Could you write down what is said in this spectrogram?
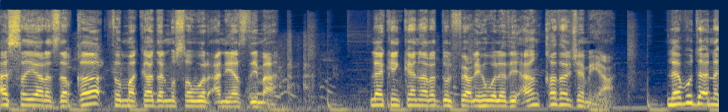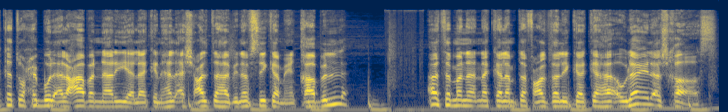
السيارة الزرقاء ثم كاد المصور أن يصدمه. لكن كان رد الفعل هو الذي أنقذ الجميع. لابد أنك تحب الألعاب النارية لكن هل أشعلتها بنفسك من قبل؟ أتمنى أنك لم تفعل ذلك كهؤلاء الأشخاص.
